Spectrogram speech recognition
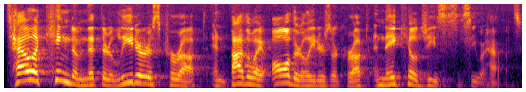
Tell a kingdom that their leader is corrupt, and by the way, all their leaders are corrupt, and they kill Jesus and see what happens.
